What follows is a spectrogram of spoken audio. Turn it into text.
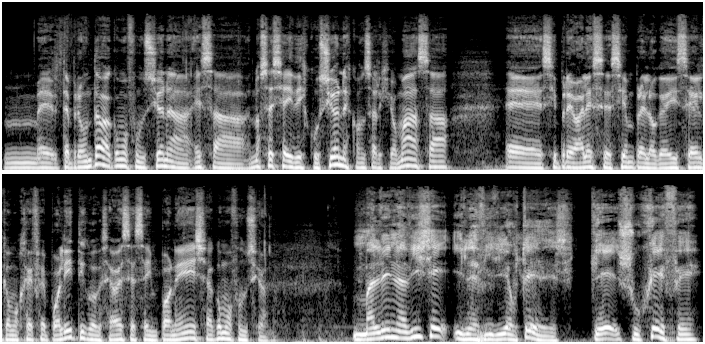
Mm, eh, te preguntaba cómo funciona esa. No sé si hay discusiones con Sergio Massa, eh, si prevalece siempre lo que dice él como jefe político, que si a veces se impone ella, ¿cómo funciona? Malena dice, y les diría a ustedes, que su jefe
